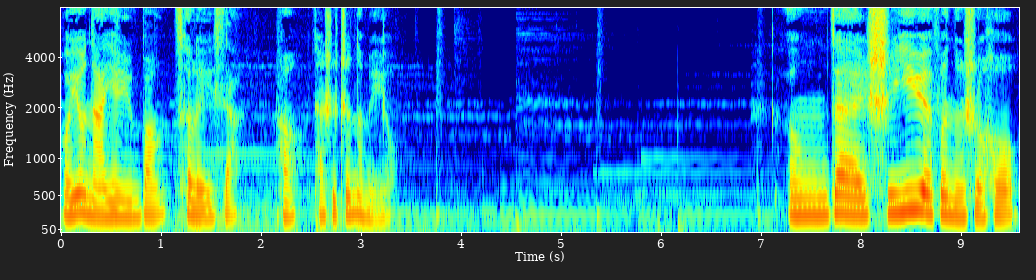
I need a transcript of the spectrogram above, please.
我又拿验孕棒测了一下。好，他是真的没有。嗯，在十一月份的时候，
